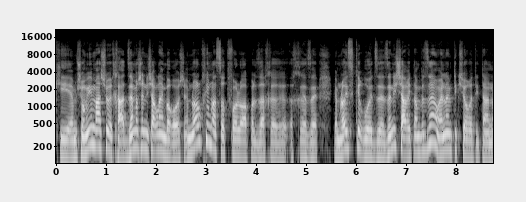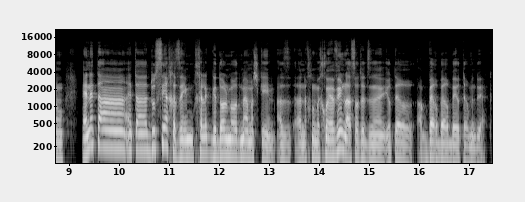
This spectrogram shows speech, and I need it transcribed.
כי הם שומעים משהו אחד, זה מה שנשאר להם בראש, הם לא הולכים לעשות follow-up על זה אחרי, אחרי זה, הם לא יזכרו את זה, זה נשאר איתם וזהו, אין להם תקשורת איתנו, אין את, ה, את הדו-שיח הזה עם חלק גדול מאוד מהמשקיעים, אז אנחנו מחויבים לעשות את זה יותר, הרבה הרבה הרבה יותר מדויק.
